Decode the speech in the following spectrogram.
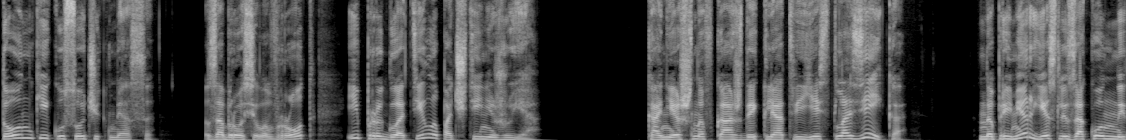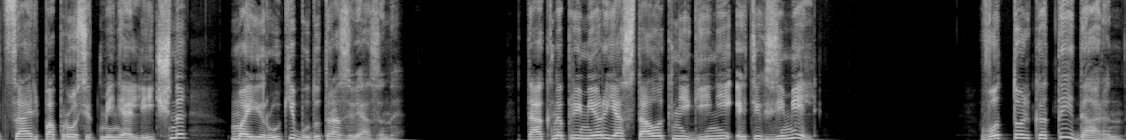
тонкий кусочек мяса, забросила в рот и проглотила почти не жуя. Конечно, в каждой клятве есть лазейка. Например, если законный царь попросит меня лично, мои руки будут развязаны. Так, например, я стала княгиней этих земель. Вот только ты, Даррен,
